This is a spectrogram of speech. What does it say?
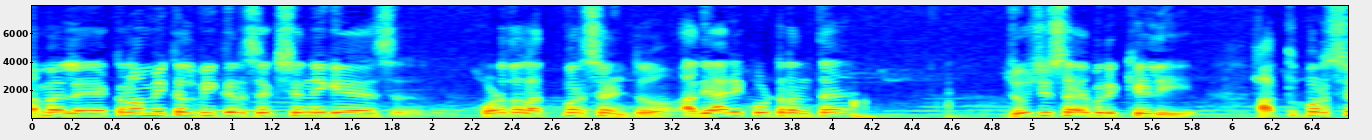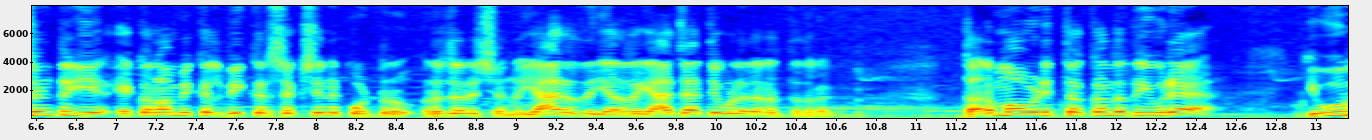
ಆಮೇಲೆ ಎಕನಾಮಿಕಲ್ ವೀಕರ್ ಸೆಕ್ಷನಿಗೆ ಕೊಡ್ತಲ್ಲ ಹತ್ತು ಪರ್ಸೆಂಟು ಅದು ಯಾರಿಗೆ ಕೊಟ್ರಂತೆ? ಜೋಶಿ ಸಾಹೇಬ್ರಿಗೆ ಕೇಳಿ. ಹತ್ತು ಪರ್ಸೆಂಟ್ ಎಕನಾಮಿಕಲ್ ವೀಕರ್ ಸೆಕ್ಷನ್ಗೆ ಕೊಟ್ಟರು ರಿಸರ್ವೇಷನ್ ಯಾರು ಯಾರು ಯಾವ ಜಾತಿಗಳಿದ್ದಾರೆ ಅಂತ ಅದ್ರಾಗ ಧರ್ಮ ಹೊಡಿತಕ್ಕಂಥದ್ದು ಇವರೇ. ಇವ್ರ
